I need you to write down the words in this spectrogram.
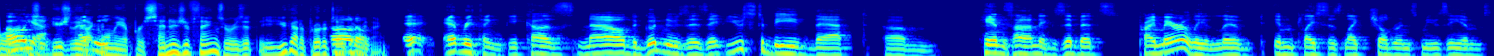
Or Oh, is yeah. it usually I like only a percentage of things, or is it you got to prototype Oh, no. everything? E- everything because now the good news is it used to be that um, hands-on exhibits primarily lived in places like children's museums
